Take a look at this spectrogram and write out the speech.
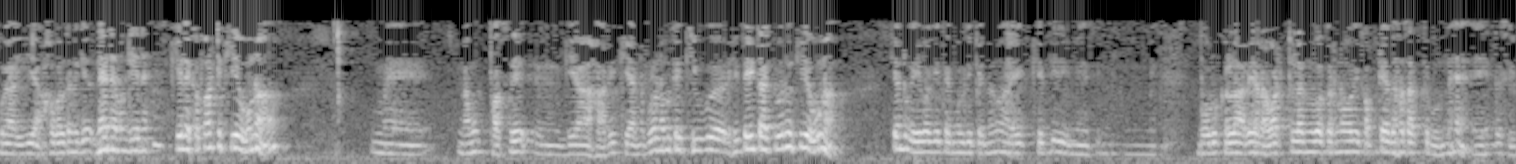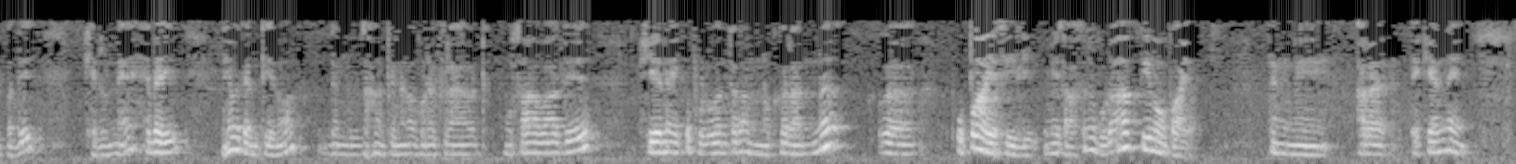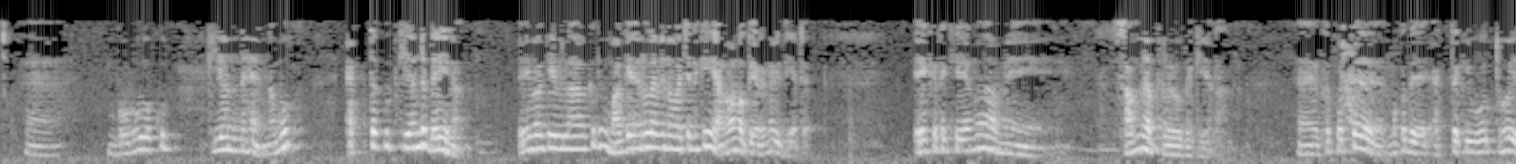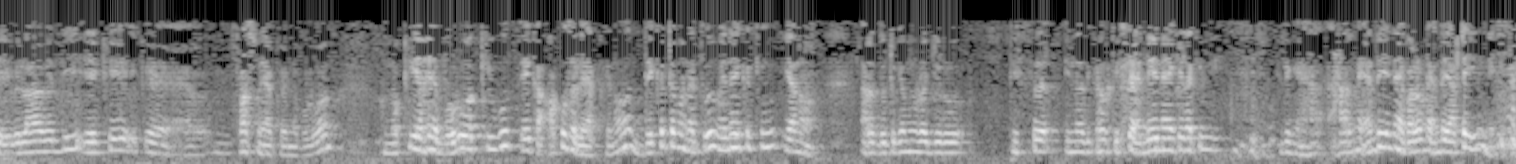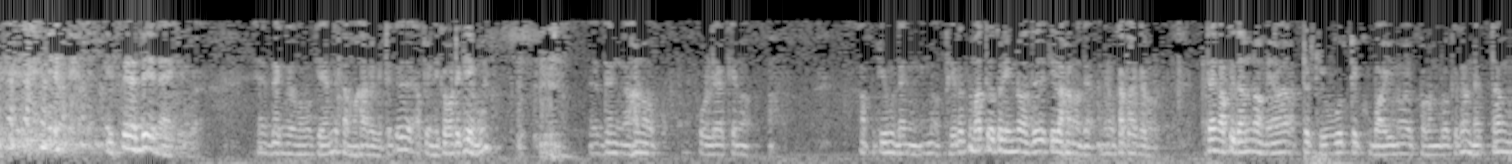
ඔය අයියා අහවලටම ගියා නෑ නෑ මම ගියේ නෑ කියලා එකපාරට කියවුණා මේ නමුත් පස්සේ ගියා හරි කියන්න පුළුවන්. නමුත් ඒ කිව්ව හිත හිතා කියවන කිය වුණා. කියන්නේ ඒ වගේ තැන්වලදී පෙන්වනවා ඒකෙදි මේ බොරු කළා අර රවට්ටලා නුව කරනවා වගේ කපටි අදහසක් තිබුණේ නැහැ. ඒ හින්දා සිල්පදේ කෙරුන්නේ නැහැ. හැබැයි මෙහෙම තැන් තියෙනවා. දැන් බුදුදහම පෙන්වන ගොඩක් වෙලාවට මුසාවාදයේ කියන එක පුළුවන් තරම් නොකරන්න උපායශීලී මේ ශාසන ගොඩාක් තියෙන උපාය. දැන් මේ අර ඒ කියන්නේ බොරුවකුත් කියන්නේ නැහැ. නමුත් ඇත්තකුත් කියන්න බැරි නම් ඒ වගේ වෙලාවකදී මගේ ඇරලා වෙන වචනකින් යනවා තේරෙන විදියට. ඒකට කියනවා මේ සම්‍යක් ප්‍රයෝග කියලා. එතකොට මොකද ඇත්ත කිව්වොත් ඒ වෙලාවේදී ඒකේ ප්‍රශ්නයක් වෙන්න පුළුවන්. නොකිය හැ බොරුවක් කිව්වොත් ඒක අකුසලයක් වෙනවා. දෙකටම නැතුව වෙන එකකින් යනවා. අර දුටුගැමුණු රජුරු තිස්ස ඉන්නවද කියලා තිස්ස ඇඳේ නැහැ කියලා කිව්වේ. ඉතින් හරිනේ ඇඳේ නැහැ බලන්න ඇඳ යට ඉන්නේ. තිස්ස ඇඳේ නැහැ කියලා. දැන් මම කියන්නේ සමහර විටක අපි නිකමට කියමු. දැන් අහන පොල්ලයක් එනවා. අපි කියමු දැන් ඉන්න පෙරත මත උතර ඉන්නවද කියලා අහනවා දැන් මම කතා කරනවා. දැන් අපි දන්නවා මෙයාට කිව්වොත් එක්ක බයිනෝ එක්ක කරනවා කියලා නැත්තම්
